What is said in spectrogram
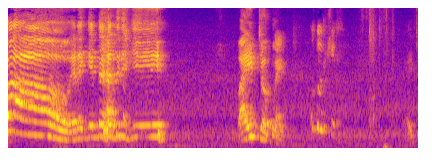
வாவ் எனக்கு என்ன வந்திருக்கு white chocolate okay white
